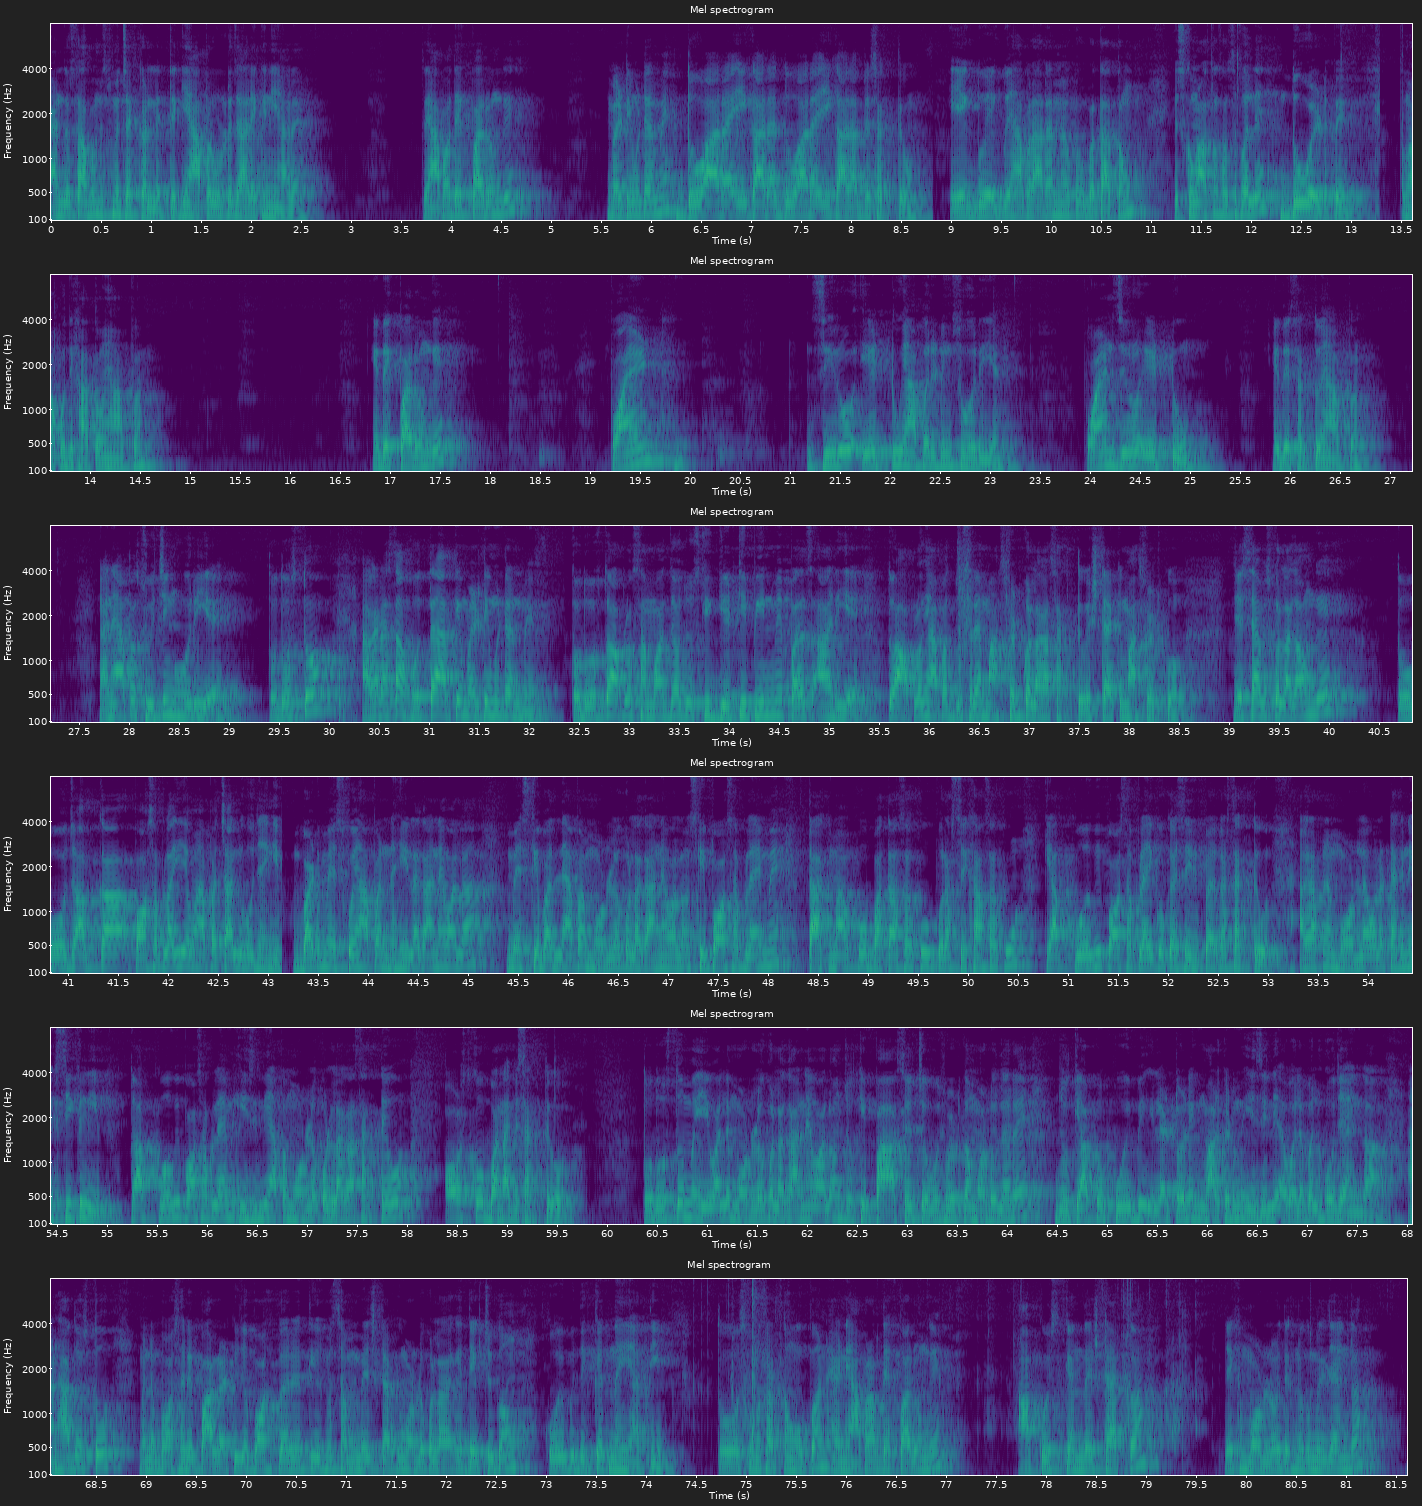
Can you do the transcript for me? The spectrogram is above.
एंड दोस्तों, अब हम इसमें चेक कर लेते हैं कि यहाँ पर वोल्टेज आ रहा है कि नहीं आ रहा है। तो यहाँ पर देख पा रहे होंगे मल्टीमीटर में दो आ रहा है, एक आ रहा है, दो आ रहा है, एक आ रहा है, आप देख सकते हो। एक, दो एक, दो यहाँ पर आ रहा है, मैं आपको बताता हूँ। इसको मैं आता हूँ सबसे पहले दो वोल्ट पे। तो मैं आपको दिखाता हूँ यहाँ पर। ये देख पा रहे होंगे। पॉइंट ज़ीरो एट टू यहाँ पर रीडिंग शो हो रही है। पॉइंट ज़ीरो एट टू, ये देख सकते हो यहाँ पर। यानी यहाँ पर स्विचिंग हो रही है। तो दोस्तों, अगर ऐसा होता है आपके मल्टीमीटर में तो दोस्तों आप लोग समझ जाओ जो उसकी गेट की पिन में पल्स आ रही है तो आप लोग यहाँ पर दूसरे मासफेट को लगा सकते हो, इस टाइप के मासफेट को। जैसे आप इसको लगाओगे तो जो आपका पावर सप्लाई है, वो यहाँ पर चालू हो जाएँगी। बट मैं इसको यहाँ पर नहीं लगाने वाला। मैं इसके बदले यहाँ पर मॉडलर को लगाने वाला हूँ इसकी पावर सप्लाई में, ताकि मैं आपको बता सकूँ, पूरा सिखा सकूँ कि आप कोई भी पावर सप्लाई को कैसे रिपेयर कर सकते हो। अगर आपने मॉडलर वाला टेक्निक सीख ली तो आप कोई भी पावर सप्लाई में ईजिली यहाँ पर मॉडलर को लगा सकते हो और उसको बना भी सकते हो। तो दोस्तों मैं ये वाले मॉडलों को लगाने वाला हूँ, जो कि पाँच से चौबीस वोल्ट का मॉड्यूलर है, जो कि आपको कोई भी इलेक्ट्रॉनिक मार्केट में इजीली अवेलेबल हो जाएगा। एंड हाँ दोस्तों, मैंने बहुत सारे पार्लर की जो पावर सप्लाई रहती है, उसमें सब में इस टाइप के मॉडल को लगा के देख चुका हूँ, कोई भी दिक्कत नहीं आती। तो उसको मैं करता हूँ ओपन एंड यहाँ पर आप देख पा लूँगे आपको इसके अंदर इस टाइप का एक मॉडलर देखने को मिल जाएगा।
